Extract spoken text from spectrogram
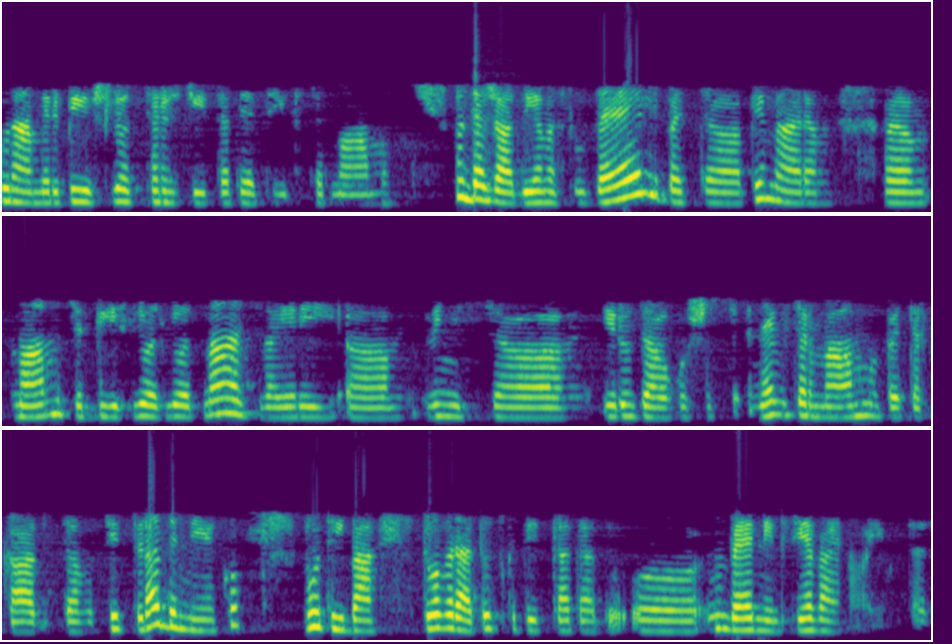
kurām ir bijušas ļoti sarežģītas attiecības ar māmu. Nu, dažādu iemeslu dēļ, bet, piemēram, māmas ir bijis ļoti, ļoti maz, vai arī viņas ir uzaugušas nevis ar māmu, bet ar kādu savu citu radinieku. Būtībā to varētu uzskatīt kā tādu nu, bērnības ievainojumu, tas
